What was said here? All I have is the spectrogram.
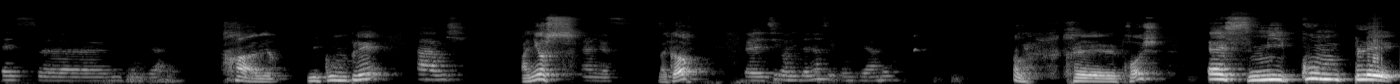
Es euh, mi cumpleaños? Très bien. Mi cumple Ah oui, años. años. D'accord? Bah, tu sais qu'en italien, c'est compleanno. Très proche. Es mi cumple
